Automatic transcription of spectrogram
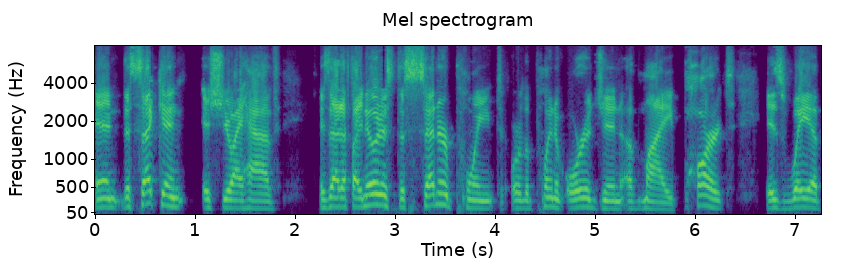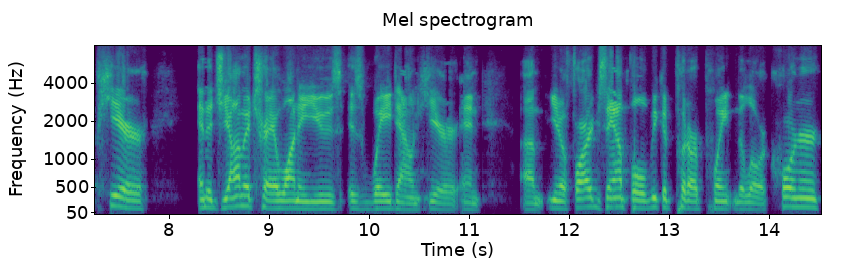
And the second issue I have is that if I notice the center point or the point of origin of my part is way up here, and the geometry I want to use is way down here. And um, you know, for our example, we could put our point in the lower corner,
